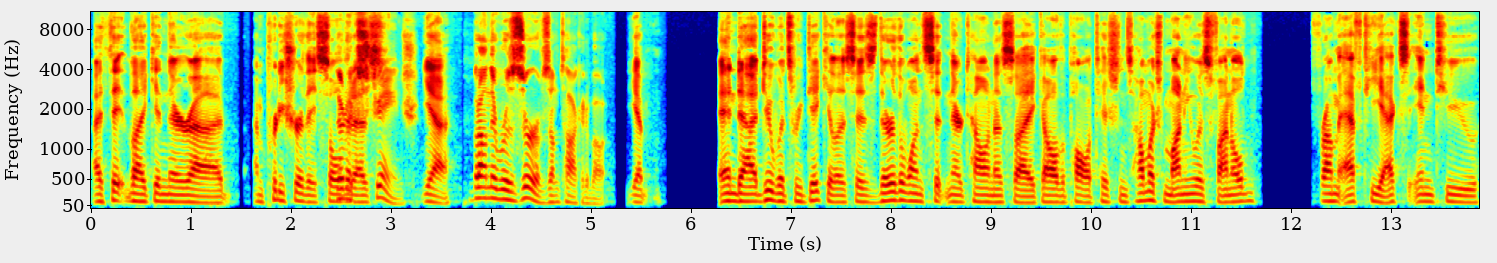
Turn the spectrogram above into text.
I think, like in their, uh, I'm pretty sure they sold They're it as exchange, yeah, but on the reserves, I'm talking about. yep. And uh, dude, what's ridiculous is they're the ones sitting there telling us like all the politicians how much money was funneled from FTX into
